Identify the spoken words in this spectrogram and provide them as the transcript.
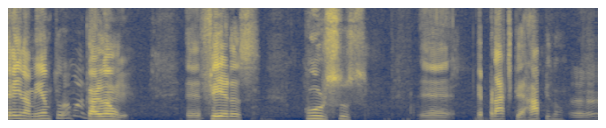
treinamento, Carlão, é, feiras, cursos, é, é prático, é rápido. Uhum.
